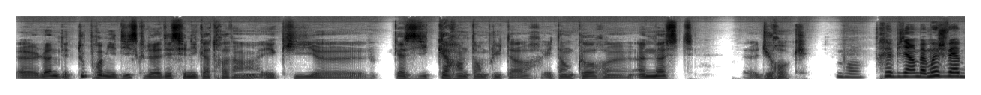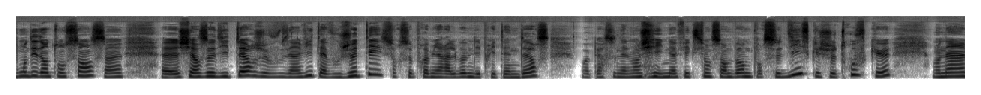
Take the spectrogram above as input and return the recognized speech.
Euh, l'un des tout premiers disques de la décennie 80 et qui, euh, quasi 40 ans plus tard, est encore un, must euh, du rock. Bon, très bien. Bah, moi, je vais abonder dans ton sens. hein. Euh, chers auditeurs, je vous invite à vous jeter sur ce premier album des Pretenders. Moi, personnellement, j'ai une affection sans borne pour ce disque. Je trouve que on a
